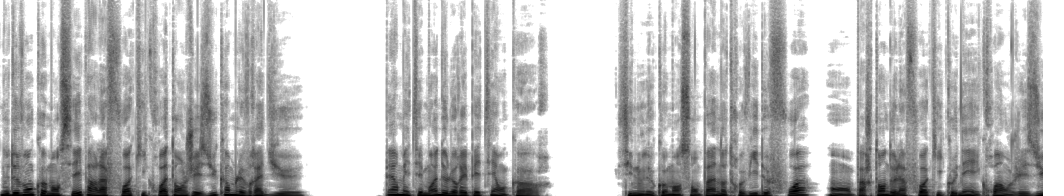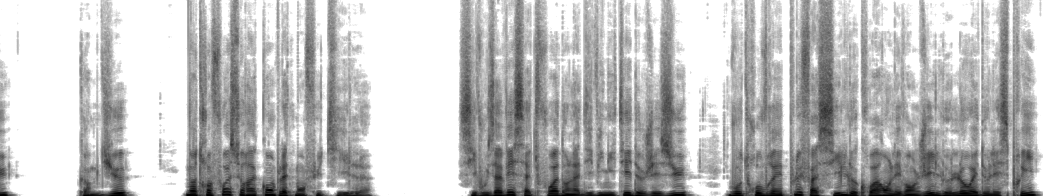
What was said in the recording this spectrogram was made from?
nous devons commencer par la foi qui croit en Jésus comme le vrai Dieu. Permettez-moi de le répéter encore. Si nous ne commençons pas notre vie de foi en partant de la foi qui connaît et croit en Jésus, comme Dieu, notre foi sera complètement futile. Si vous avez cette foi dans la divinité de Jésus, vous trouverez plus facile de croire en l'évangile de l'eau et de l'esprit,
